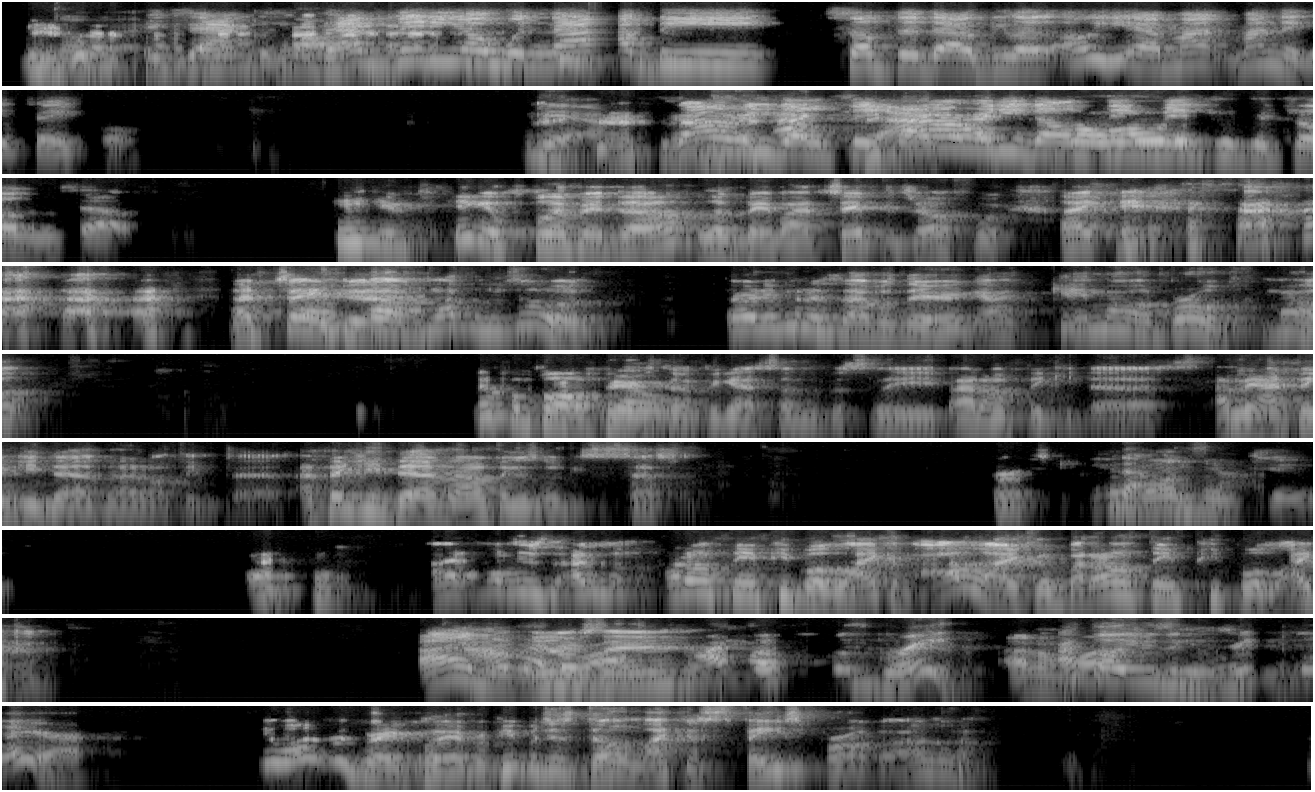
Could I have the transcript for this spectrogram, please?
No way. Exactly. that video would not be something that would be like, oh yeah, my, my nigga faithful. Yeah. I already don't think I already don't think men can control themselves. He can, he can flip it though. Look, babe, I taped the joke for you. Like I taped it. I was nothing to it. 30 minutes I was there. I came out broke. I'm out. Look Paul Pierce though, if he got something up his sleeve. I don't think he does. I mean, I think he does, but I don't think he does. I think he does, but I don't think it's gonna be successful. First. You No, want him to. I, I just I, don't- I don't think people like him. I like him, but I don't think people like him. I never You know what I'm saying? I thought he was great. I don't I thought he was a ESPN. great player. He was a great player, but people just don't like his face, probably. I don't know.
